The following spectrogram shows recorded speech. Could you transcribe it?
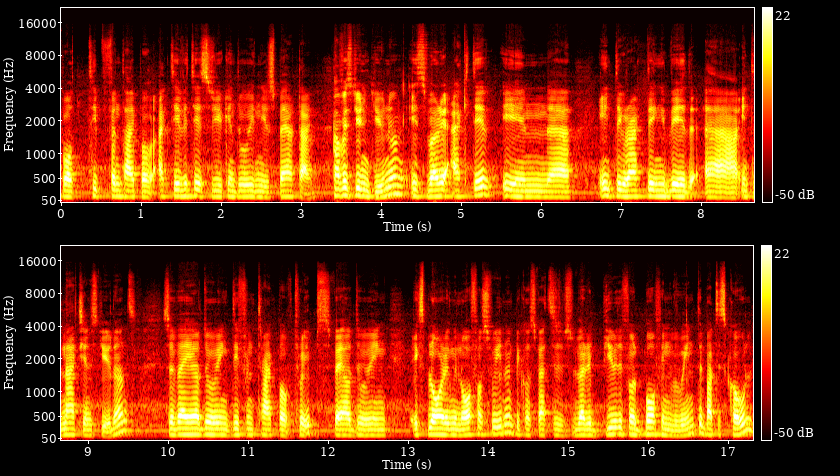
what different type of activities you can do in your spare time. Our student union is very active in uh, interacting with uh, international students. So they are doing different type of trips. They are doing exploring the north of Sweden because that is very beautiful both in the winter but it's cold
